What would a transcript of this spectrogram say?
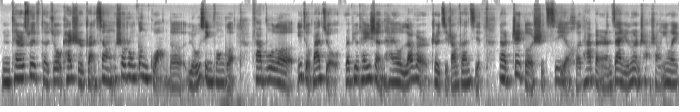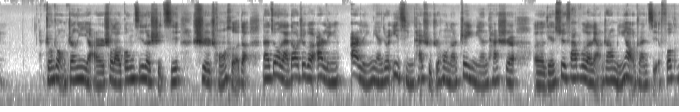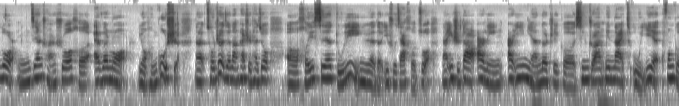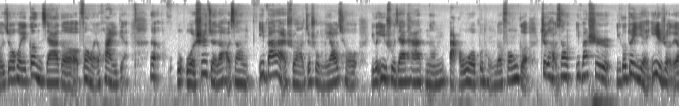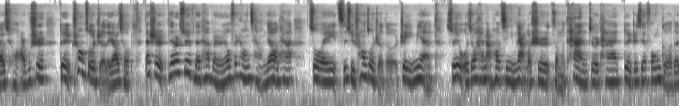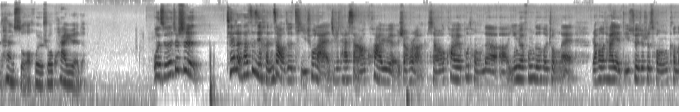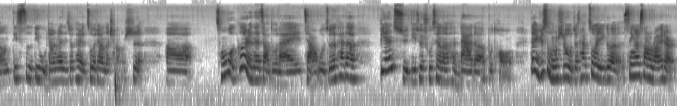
嗯，Taylor Swift 就开始转向受众更广的流行风格，发布了《一九八九》、《Reputation》还有《Lover》这几张专辑。那这个时期也和他本人在舆论场上因为种种争议而受到攻击的时期是重合的。那最后来到这个二零二零年，就是疫情开始之后呢，这一年他是呃连续发布了两张民谣专辑，《Folklore》民间传说和《Evermore》。永恒故事。那从这个阶段开始，他就呃和一些独立音乐的艺术家合作。那一直到二零二一年的这个新专《Midnight 午夜》，风格就会更加的氛围化一点。那。我我是觉得，好像一般来说啊，就是我们要求一个艺术家他能把握不同的风格，这个好像一般是一个对演绎者的要求，而不是对创作者的要求。但是 Taylor Swift 他本人又非常强调他作为词曲创作者的这一面，所以我就还蛮好奇你们两个是怎么看，就是他对这些风格的探索或者说跨越的。我觉得就是。Taylor 他自己很早就提出来，就是他想要跨越 genre，想要跨越不同的呃音乐风格和种类。然后他也的确就是从可能第四、第五张专辑就开始做这样的尝试。啊，从我个人的角度来讲，我觉得他的编曲的确出现了很大的不同。但与此同时，我觉得他作为一个 singer songwriter，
